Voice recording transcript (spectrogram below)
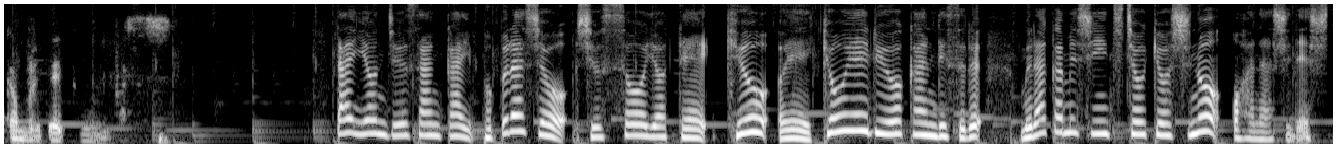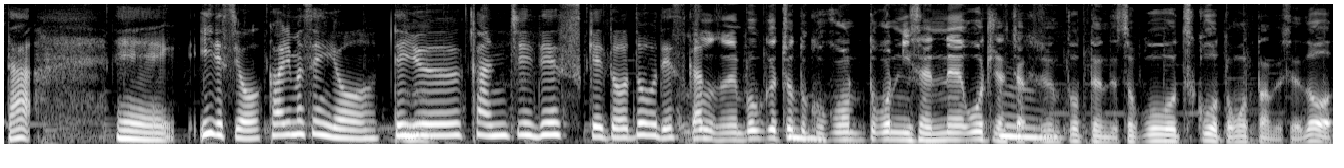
頑張りたいと思います。第43回ポプラ賞出走予定競,、えー、競泳流を管理する村上真一調教師のお話でした。えー、いいですよ。変わりませんよっていう感じですけど、うん、どうですか？そうですね。僕はちょっとここのところ2戦ね大きな着順取ってるんで、そこをつこうと思ったんですけど、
